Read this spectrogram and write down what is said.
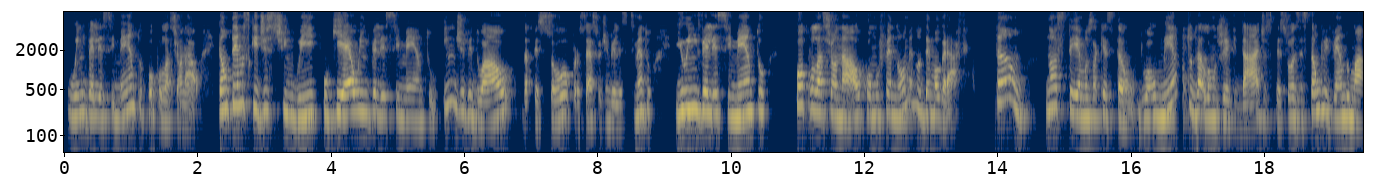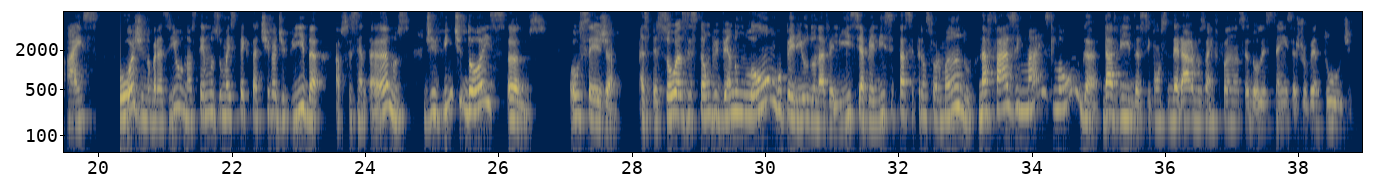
o envelhecimento populacional. Então, temos que distinguir o que é o envelhecimento individual da pessoa, o processo de envelhecimento, e o envelhecimento populacional como fenômeno demográfico. Então, nós temos a questão do aumento da longevidade, as pessoas estão vivendo mais. Hoje, no Brasil, nós temos uma expectativa de vida aos 60 anos de 22 anos. Ou seja, as pessoas estão vivendo um longo período na velhice, a velhice está se transformando na fase mais longa da vida, se considerarmos a infância, adolescência, juventude.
